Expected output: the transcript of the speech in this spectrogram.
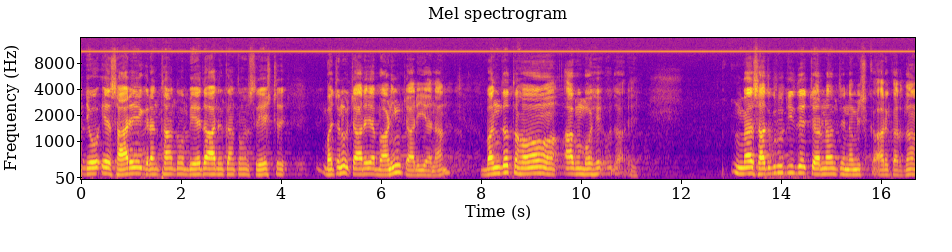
ਜੋ ਇਹ ਸਾਰੇ ਗ੍ਰੰਥਾਂ ਤੋਂ, ਵੇਦ ਆਦਿਕਾਂ ਤੋਂ ਸ਼੍ਰੇਸ਼ਟ ਬਚਨ ਉਚਾਰੇ ਆ, ਬਾਣੀ ਉਚਾਰੀ ਹੈ ਨਾ ਬੰਦਤ ਹੋ ਅਬ ਮੋਹਿ ਉਧਾਰੇ। ਮੈਂ ਸਤਿਗੁਰੂ ਜੀ ਦੇ ਚਰਨਾਂ ਤੇ ਨਮਸਕਾਰ ਕਰਦਾ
